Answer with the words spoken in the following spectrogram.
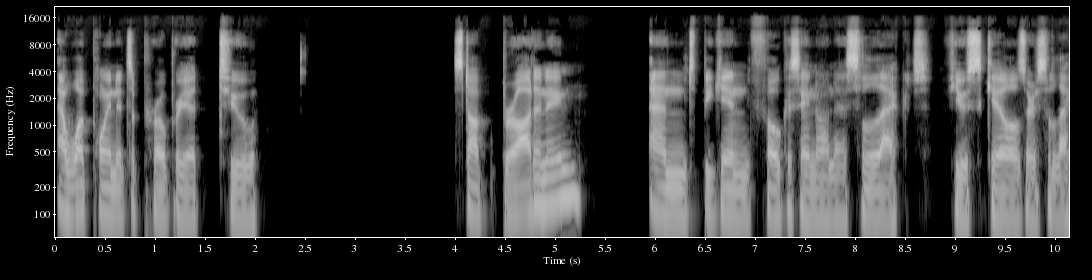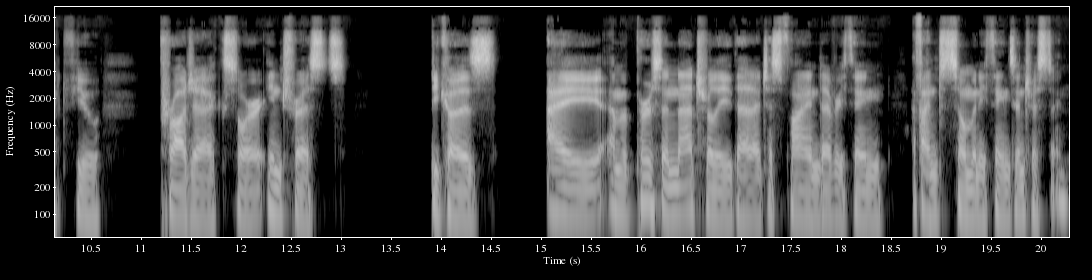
at what point it's appropriate to stop broadening and begin focusing on a select few skills or select few projects or interests because I am a person naturally that I just find everything, I find so many things interesting.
